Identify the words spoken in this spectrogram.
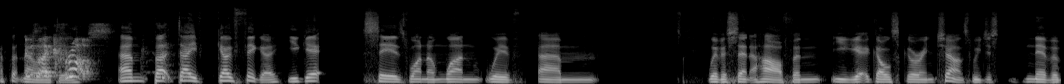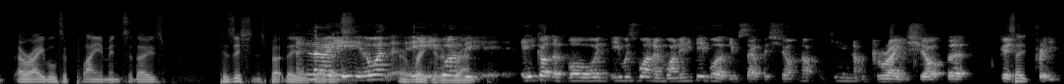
I've got no idea. It was like idea. cross. Um, but Dave, go figure. You get Sears one on one with um, with a centre half, and you get a goal scoring chance. We just never are able to play him into those positions. But there you No, go. He, he, he, he, got the ball and he was one on one. and He did work himself a shot. Not not a great shot, but good. So- pretty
